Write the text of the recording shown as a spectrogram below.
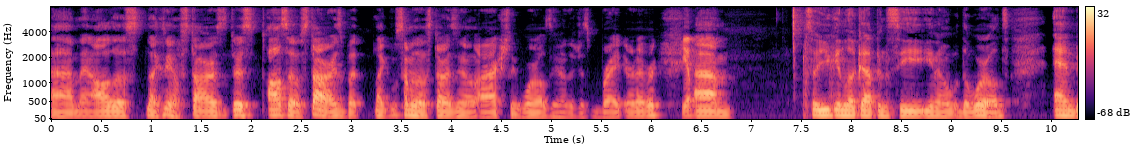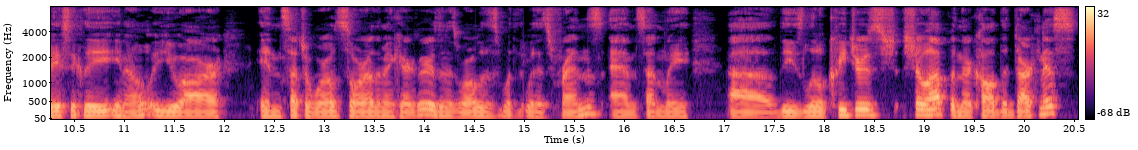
Um, and all those like you know stars there's also stars but like some of those stars you know are actually worlds you know they're just bright or whatever Yep. um, so you can look up and see you know the worlds and basically you know you are in such a world sora the main character is in his world with his, with, with his friends and suddenly uh, these little creatures sh- show up and they're called the darkness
